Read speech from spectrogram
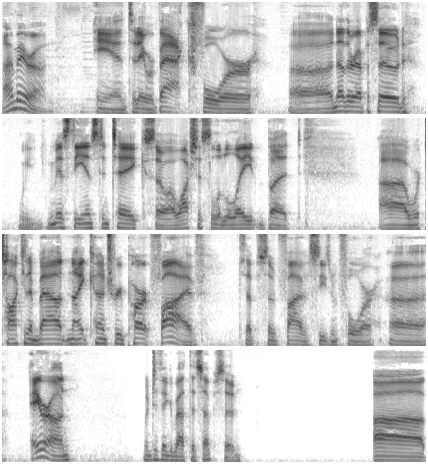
I'm Aaron. and today we're back for uh, another episode. We missed the instant take, so I watched this a little late, but uh, we're talking about Night Country Part Five. It's episode five of season four. Uh, Aaron, what do you think about this episode? Uh,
